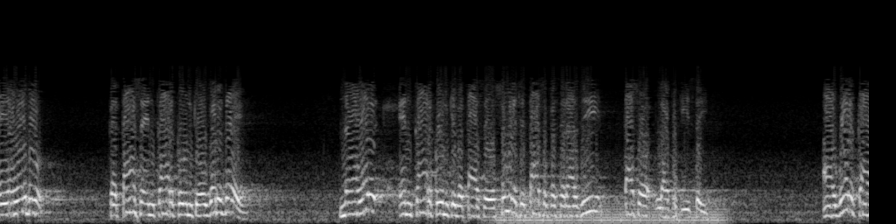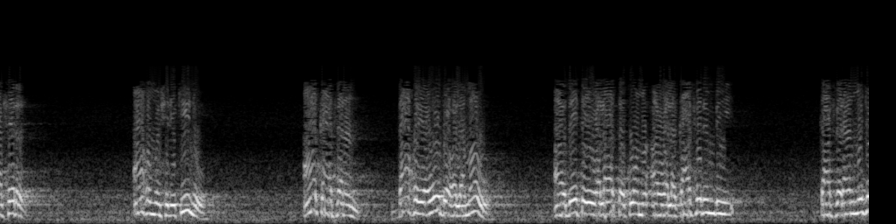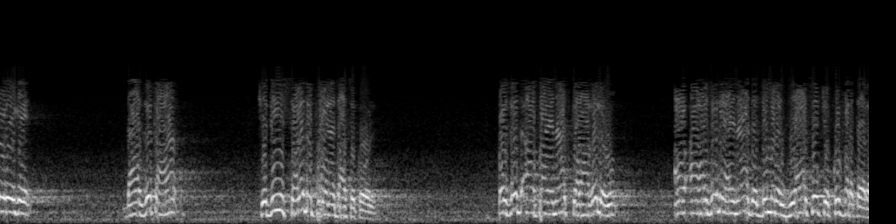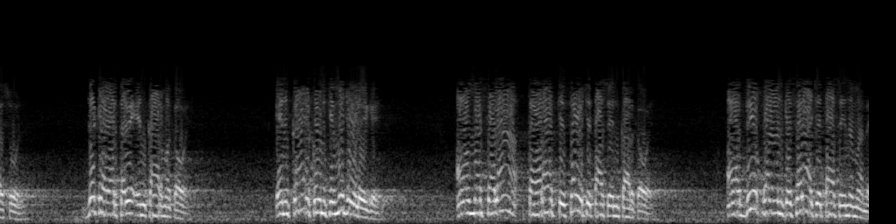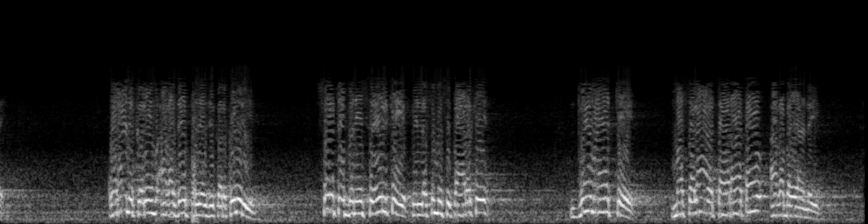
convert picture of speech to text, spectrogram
ایودو کتا سے انکار کون کې وګرځي ناول انکار کون کې بتا سه سمره چې تاسو پس راضي تاسو لا پکې سي اگر کافر هغه مشرکینو آکا فرن دا خو یهود علماء او دیتا ولا تکون اول کافرن بی کافران مجوڑے گے دا ذکا چې دی سره د پرنه داسې کول په ضد اپاینات کراغلو او هغه د عناد دمر زیات چې کفر ته رسول ځکه ورته انکار مکوئ انکار کون کې مجوړېږي او مثلا تورات کې څه چې تاسو انکار کوئ او دې قران کې سره چې تاسو نه منئ قران کریم هغه ځای په ذکر کړی دی سورۃ بنی اسرائیل کې په لسمه سپاره کې دویم آیت کې مثلا تورات هغه بیانوي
